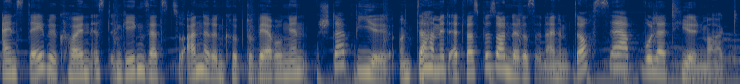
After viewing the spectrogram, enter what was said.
Ein Stablecoin ist im Gegensatz zu anderen Kryptowährungen stabil und damit etwas Besonderes in einem doch sehr volatilen Markt.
